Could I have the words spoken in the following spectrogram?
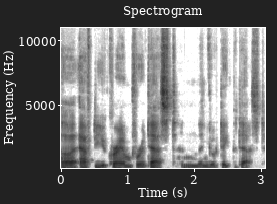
uh, after you cram for a test and then go take the test.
